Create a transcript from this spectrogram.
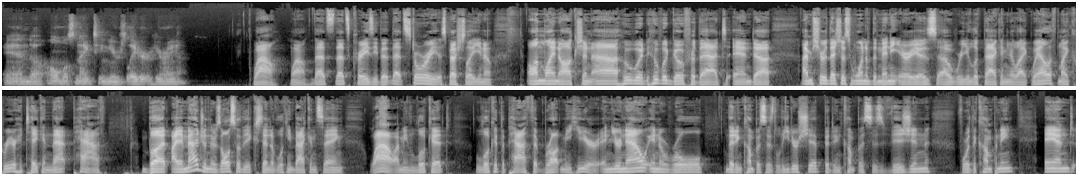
And uh, almost 19 years later, here I am. Wow, wow, that's that's crazy. That that story, especially you know, online auction. Uh, who would who would go for that? And uh, I'm sure that's just one of the many areas uh, where you look back and you're like, well, if my career had taken that path. But I imagine there's also the extent of looking back and saying, wow, I mean, look at look at the path that brought me here. And you're now in a role that encompasses leadership, it encompasses vision for the company. And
